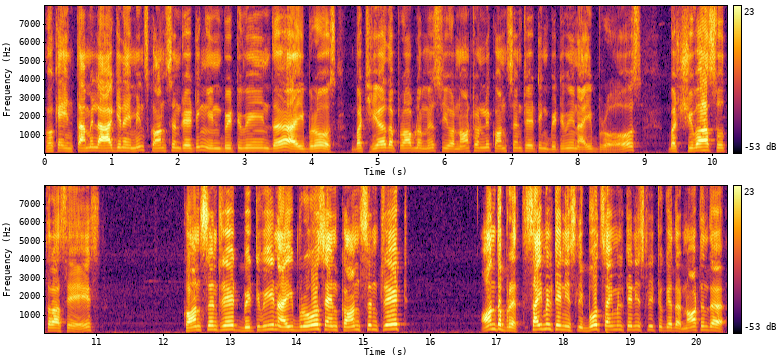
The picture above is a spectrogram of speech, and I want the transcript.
Okay, in Tamil, Aginai means concentrating in between the eyebrows. But here the problem is you are not only concentrating between eyebrows, but Shiva Sutra says concentrate between eyebrows and concentrate on the breath simultaneously, both simultaneously together, not in the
